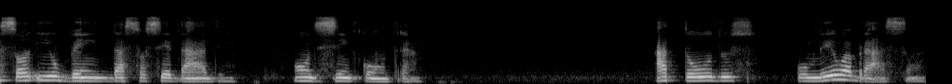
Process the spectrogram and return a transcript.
so e o bem da sociedade onde se encontra. A todos o meu abraço.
